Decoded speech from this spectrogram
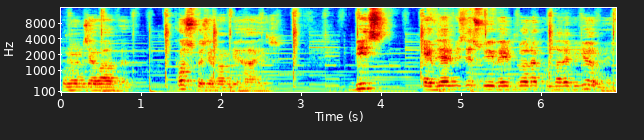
Bunun cevabı koskocaman bir hayır. Biz evlerimizde suyu verimli olarak kullanabiliyor muyuz?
